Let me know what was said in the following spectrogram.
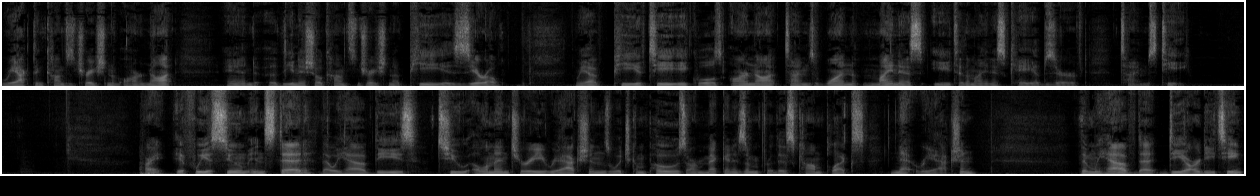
reactant concentration of R naught and the initial concentration of P is 0, we have P of t equals R naught times 1 minus e to the minus k observed times t. All right, if we assume instead that we have these two elementary reactions which compose our mechanism for this complex net reaction, then we have that dr dt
